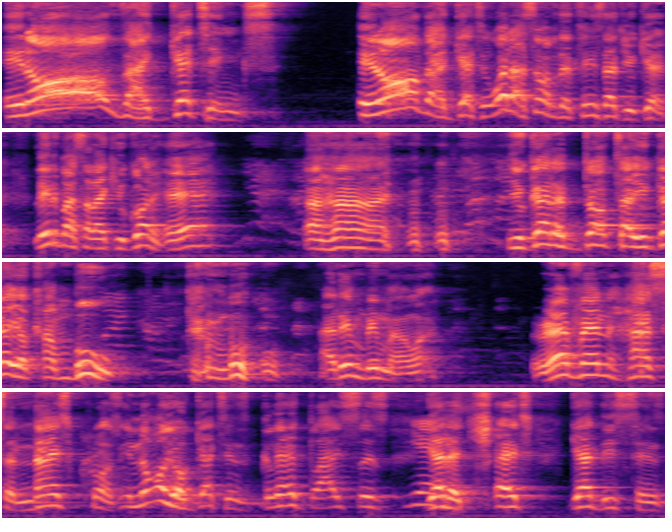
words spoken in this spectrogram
In all thy gettings, in all thy gettings, what are some of the things that you get? Lady pastor, like you got hair, uh huh. you got a daughter, you got your kambu, kambu. I didn't bring my one. Reverend has a nice cross. In all your gettings, get glasses, get a church, get these things.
